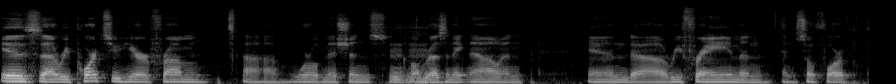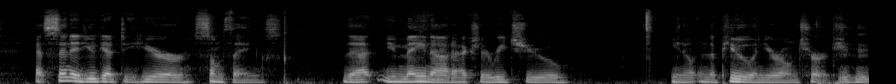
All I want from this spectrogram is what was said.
is uh, reports you hear from uh, World Missions mm-hmm. called Resonate Now and and uh, Reframe and and so forth. At Synod, you get to hear some things that you may not actually reach you, you know, in the pew in your own church, mm-hmm.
